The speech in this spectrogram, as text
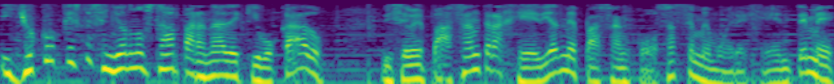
Y yo creo que este señor no estaba para nada equivocado. Dice, me pasan tragedias, me pasan cosas, se me muere gente, me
